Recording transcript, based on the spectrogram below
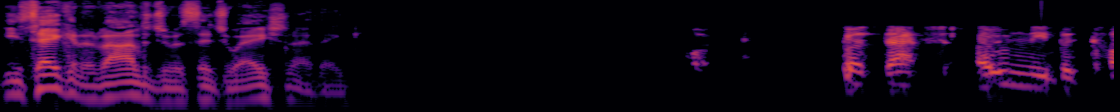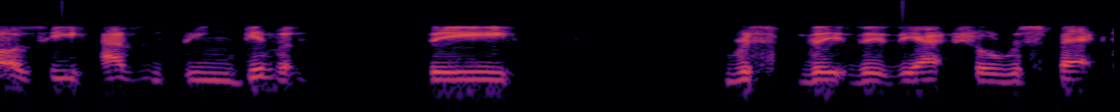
He's taken advantage of a situation, I think. But that's only because he hasn't been given the res- the, the, the actual respect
